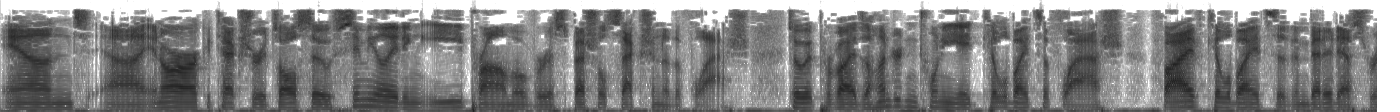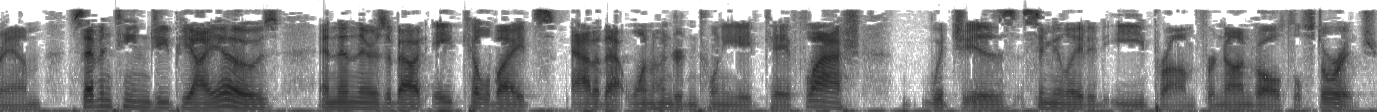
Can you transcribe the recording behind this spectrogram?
and uh, in our architecture, it's also simulating EEPROM over a special section of the flash. So it provides 128 kilobytes of flash, 5 kilobytes of embedded SRAM, 17 GPIOs, and then there's about 8 kilobytes out of that 128K flash, which is simulated EEPROM for non-volatile storage.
